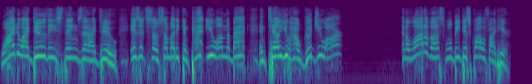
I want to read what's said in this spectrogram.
Why do I do these things that I do? Is it so somebody can pat you on the back and tell you how good you are? And a lot of us will be disqualified here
